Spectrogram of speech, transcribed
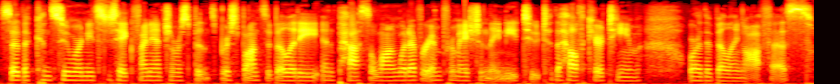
So the consumer needs to take financial resp responsibility and pass along whatever information they need to to the healthcare team or the billing office.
